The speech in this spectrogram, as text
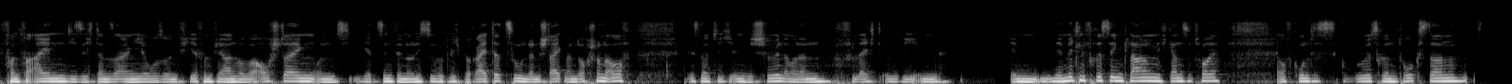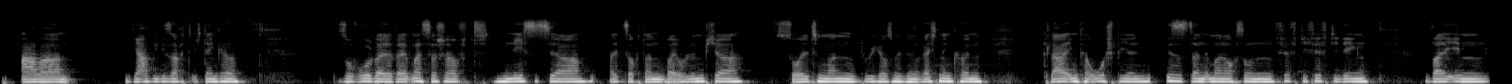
von Vereinen, die sich dann sagen, jo, so in vier, fünf Jahren wollen wir aufsteigen und jetzt sind wir noch nicht so wirklich bereit dazu und dann steigt man doch schon auf. Ist natürlich irgendwie schön, aber dann vielleicht irgendwie im, im, in der mittelfristigen Planung nicht ganz so toll, aufgrund des größeren Drucks dann. Aber ja, wie gesagt, ich denke, sowohl bei der Weltmeisterschaft nächstes Jahr als auch dann bei Olympia sollte man durchaus mit denen rechnen können. Klar, in K.O.-Spielen ist es dann immer noch so ein 50-50-Ding, weil eben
